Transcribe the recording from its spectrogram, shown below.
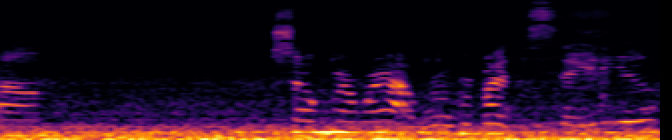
Um, show them where we're at. We're over by the stadium,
